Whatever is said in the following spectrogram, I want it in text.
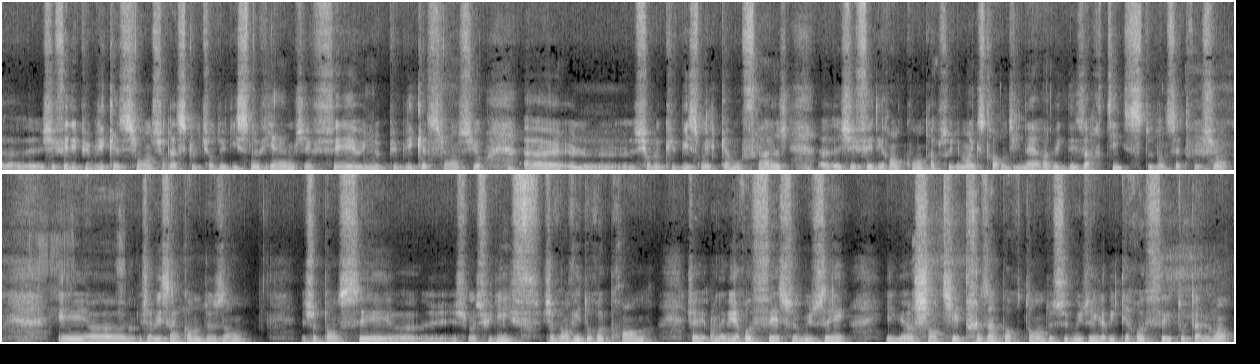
euh, fait des publications sur la sculpture du 19e, j'ai fait une publication sur, euh, le, sur le cubisme et le camouflage, euh, j'ai fait des rencontres absolument extraordinaires avec des artistes dans cette région. Et j'avais 52 ans je pensais, euh, je me suis dit, j'avais envie de reprendre. On avait refait ce musée, il y a eu un chantier très important de ce musée, il avait été refait totalement.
